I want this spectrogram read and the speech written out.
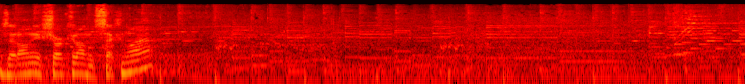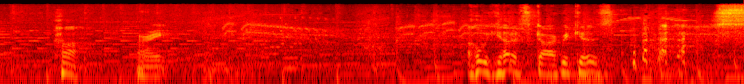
Is that only a shortcut on the second lap? Huh. Alright. Oh, we got a star because...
